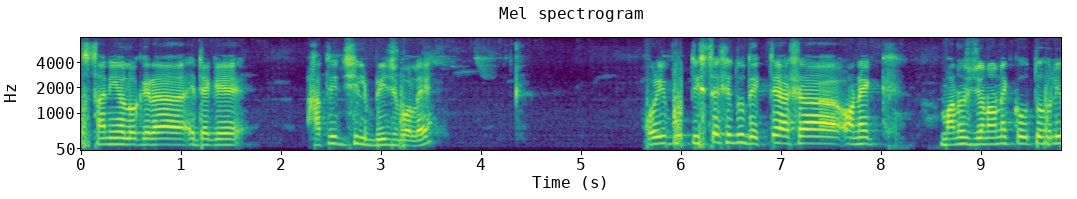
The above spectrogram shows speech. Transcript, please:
স্থানীয় লোকেরা এটাকে হাতিঝিল ব্রিজ বলে। হরিপুর তিস্তা সেতু দেখতে আসা অনেক মানুষজন, অনেক কৌতূহলী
